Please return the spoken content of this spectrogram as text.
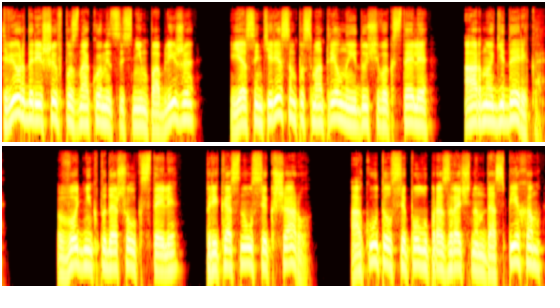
Твердо решив познакомиться с ним поближе, я с интересом посмотрел на идущего к Стелле Арно Гидерика. Водник подошел к Стелле, прикоснулся к шару, окутался полупрозрачным доспехом,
